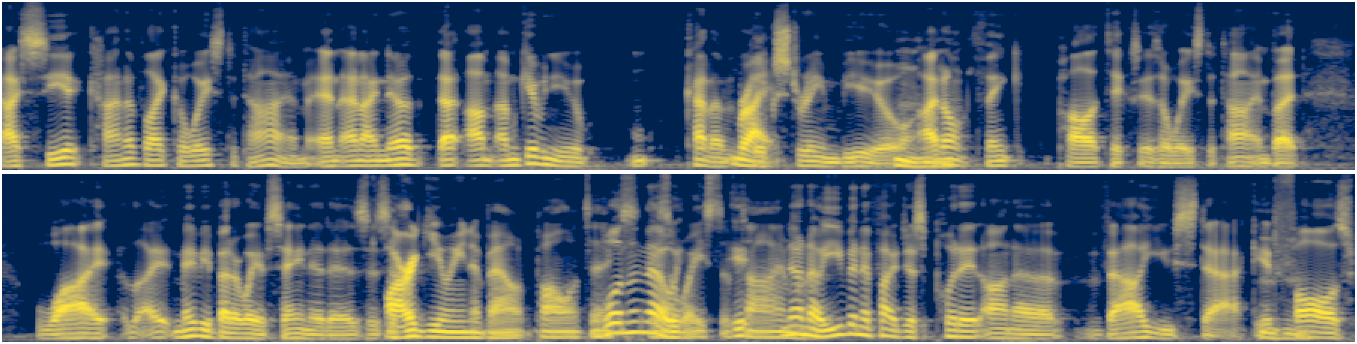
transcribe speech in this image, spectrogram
I see it kind of like a waste of time. And and I know that I'm I'm giving you kind of Right. extreme view. Mhm. I don't think politics is a waste of time, but why like, maybe a better way of saying it is is if- Arguing about politics well, no, no, is a waste of it- time. No, or- no. Even if I just put it on a value stack, it Mhm. falls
